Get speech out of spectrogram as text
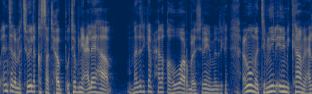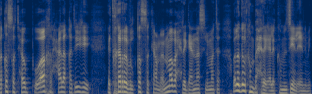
أنت لما تسوي لي قصة حب وتبني عليها ما أدري كم حلقة هو 24 ما أدري كم. عموما تبني لي انمي كامل على قصة حب وآخر حلقة تيجي تخرب القصة كاملة. أنا ما بحرق على الناس اللي ما ت... ولا أقول لكم بحرق عليكم من زين الأنمي.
